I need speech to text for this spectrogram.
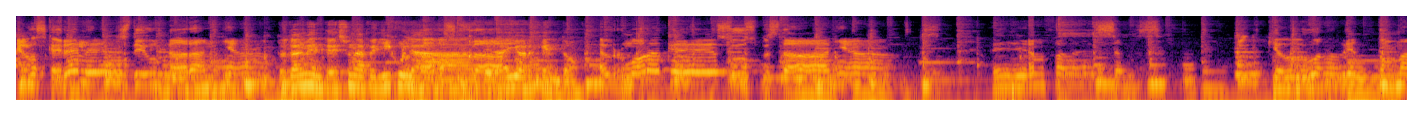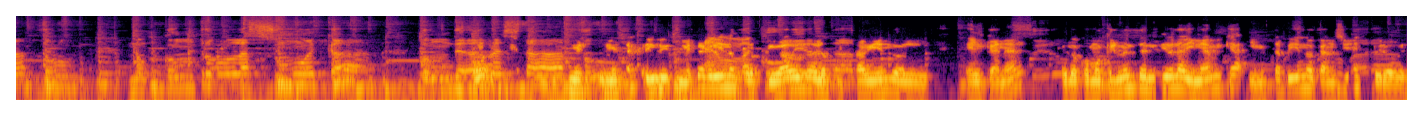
En los caireles de una araña. Totalmente, es una película de Darío Argento. El rumor que sus pestañas eran falsas y que lo habría tomado. No controla su mueca donde habrá estado me, me está escribiendo, me está escribiendo por privado uno de los que está viendo el, el canal, pero como que no entendió la dinámica y me está pidiendo canciones, pero de,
